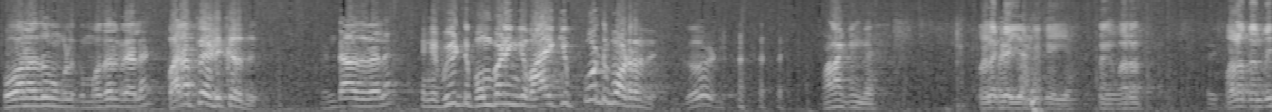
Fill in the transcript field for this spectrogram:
போனது உங்களுக்கு முதல் வேலை? வரப்ப எடுக்கிறது. ரெண்டாவது வேலை? எங்க வீட்டு பொம்பளைங்க வாய்க்கு போட்டு போடுறது. குட் வணக்கங்க. வணக்கம் ஐயா. வணக்கம் ஐயா. நாங்க வரோம் வர தம்பி.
